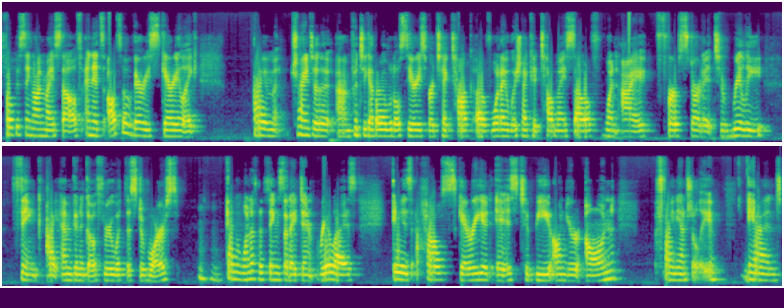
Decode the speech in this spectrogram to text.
focusing on myself and it's also very scary like i'm trying to um, put together a little series for tiktok of what i wish i could tell myself when i first started to really think i am going to go through with this divorce mm-hmm. and one of the things that i didn't realize is how scary it is to be on your own financially. And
